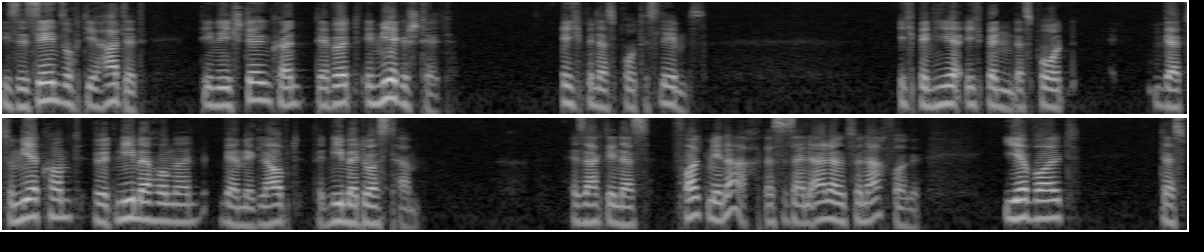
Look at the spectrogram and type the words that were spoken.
diese Sehnsucht, die ihr hattet, den ihr nicht stillen könnt, der wird in mir gestillt. Ich bin das Brot des Lebens. Ich bin hier, ich bin das Brot. Wer zu mir kommt, wird nie mehr hungern. Wer mir glaubt, wird nie mehr Durst haben. Er sagt ihnen das, folgt mir nach. Das ist eine Einladung zur Nachfolge. Ihr wollt das,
